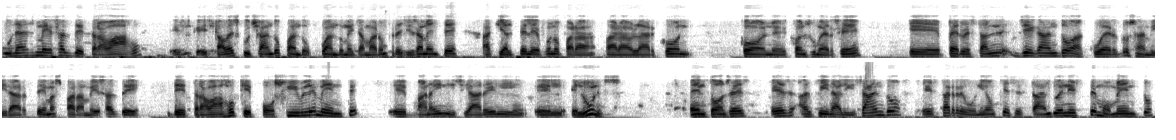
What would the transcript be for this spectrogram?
unas mesas de trabajo, estaba escuchando cuando, cuando me llamaron precisamente aquí al teléfono para, para hablar con, con, eh, con su merced, eh, pero están llegando a acuerdos a mirar temas para mesas de, de trabajo que posiblemente van a iniciar el, el, el lunes. Entonces, es al finalizando esta reunión que se está dando en este momento,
